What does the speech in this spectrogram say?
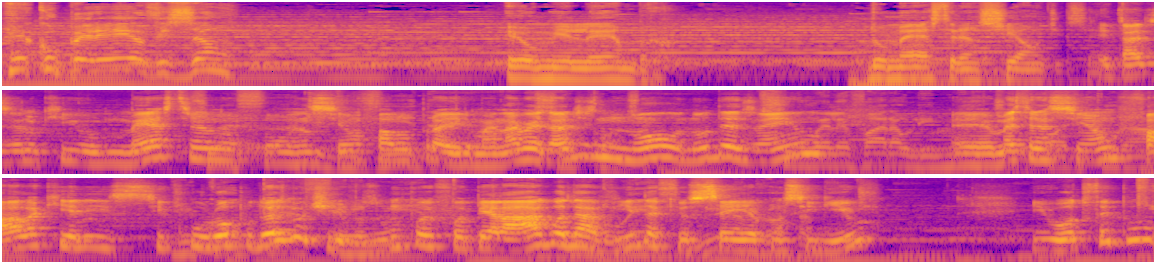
Recuperei a visão. Eu me lembro do mestre ancião dizendo. Ele tá dizendo que o mestre ancião falou pra ele, mas na verdade no, no desenho é, o mestre ancião fala que ele se curou por dois motivos. Um foi, foi pela água da vida que o Seiya conseguiu, e o outro foi pelo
